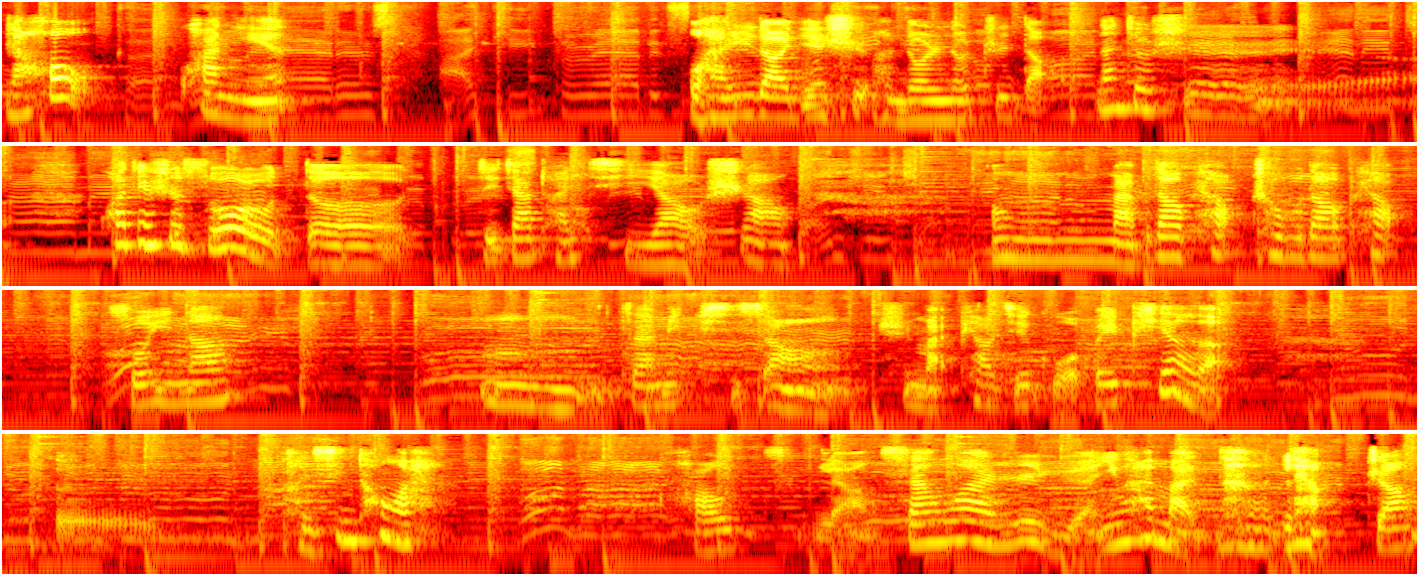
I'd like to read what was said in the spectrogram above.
然后跨年，我还遇到一件事，很多人都知道，那就是跨年是所有的这家团体要上，嗯，买不到票，抽不到票，所以呢，嗯，在 Mix 上去买票，结果被骗了，呃，很心痛啊。好两三万日元，因为还买了两张，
